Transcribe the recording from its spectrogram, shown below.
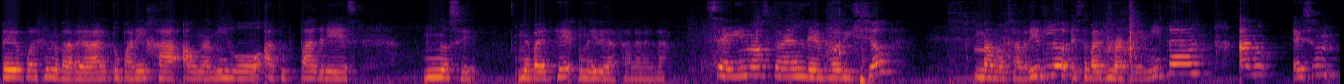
Pero por ejemplo para regalar a tu pareja, a un amigo, a tus padres, no sé, me parece una ideaza, la verdad. Seguimos con el de Body Shop. Vamos a abrirlo. Esto parece una cremita. Ah, no, es un...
